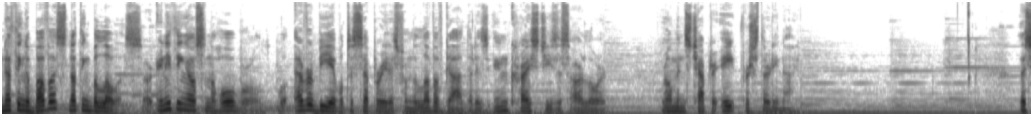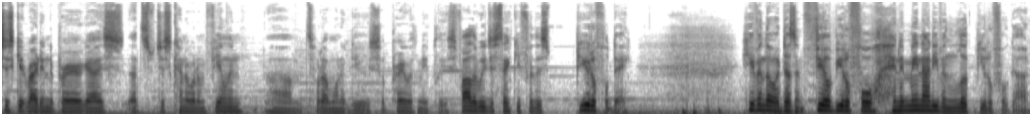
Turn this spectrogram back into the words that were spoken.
Nothing above us, nothing below us, or anything else in the whole world will ever be able to separate us from the love of God that is in Christ Jesus our Lord. Romans chapter 8 verse 39. Let's just get right into prayer, guys. That's just kind of what I'm feeling. Um, it's what I want to do. So pray with me, please. Father, we just thank you for this beautiful day. Even though it doesn't feel beautiful and it may not even look beautiful, God.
